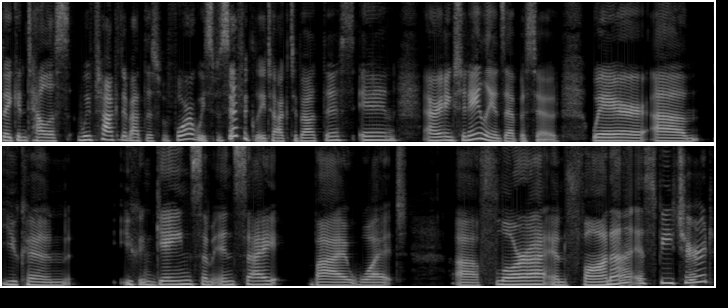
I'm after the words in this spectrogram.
They can tell us. We've talked about this before. We specifically talked about this in our ancient aliens episode, where um, you can you can gain some insight by what uh, flora and fauna is featured.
